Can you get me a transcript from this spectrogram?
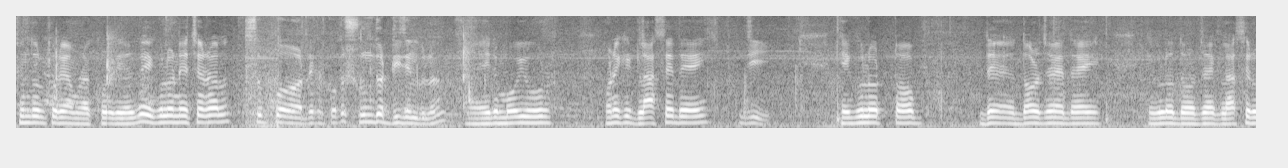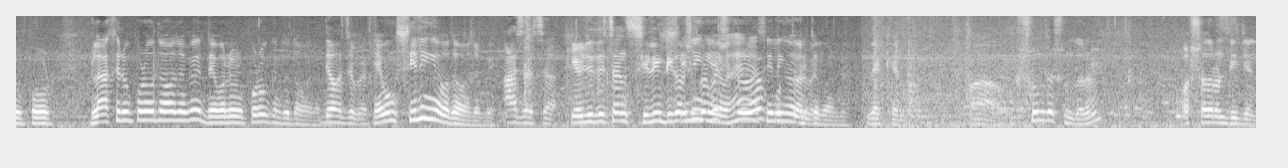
সুন্দর করে আমরা করে দিয়ে আসব। এগুলো ন্যাচারাল সুপার দেখেন কত সুন্দর ডিজাইনগুলো এটা ময়ূর অনেকে গ্লাসে দেয়। জি। এগুলো টপ দরজায় দেয় এগুলো দরজায় গ্লাসের উপর গ্লাসের উপরেও দেওয়া যাবে দেওয়ালের উপরেও কিন্তু দেওয়া যাবে। দেওয়া যাবে। এবং সিলিংয়েও দেওয়া যাবে। আচ্ছা আচ্ছা। কেউ যদি চান সিলিং ডেকোরেশন করবে হ্যাঁ সিলিংও করতে দিতে পারবে। দেখেন Wow, সুন্দর সুন্দর হ্যাঁ? অসাধারণ ডিজাইন।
